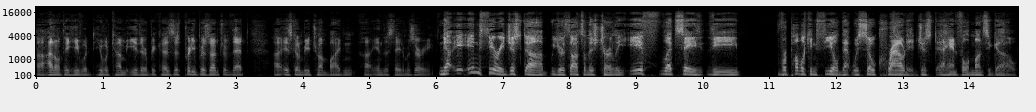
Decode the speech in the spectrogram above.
uh, I don't think he would he would come either because it's pretty presumptive that uh, it's going to be Trump Biden uh, in the state of Missouri. Now, in theory, just uh, your thoughts on this, Charlie. If, let's say, the Republican field that was so crowded just a handful of months ago,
